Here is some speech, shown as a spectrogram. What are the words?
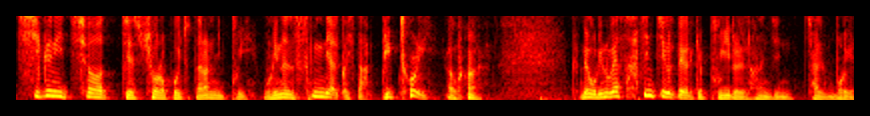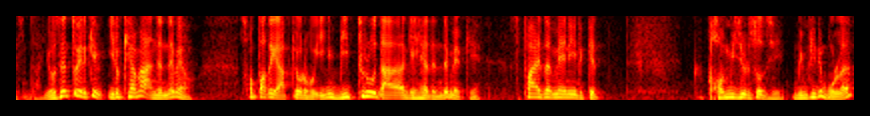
시그니처 제스처로 보여줬다는 이 V. 우리는 승리할 것이다. victory 라고 하는. 근데 우리는 왜 사진 찍을 때 이렇게 V를 하는지는 잘 모르겠습니다. 요새는 또 이렇게, 이렇게 하면 안 된다며. 손바닥이 앞쪽으로 보고, 이게 밑으로 나가게 해야 된다며, 이렇게. 스파이더맨이 이렇게 그 거미줄 쏘듯이. 민피디 몰라요?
